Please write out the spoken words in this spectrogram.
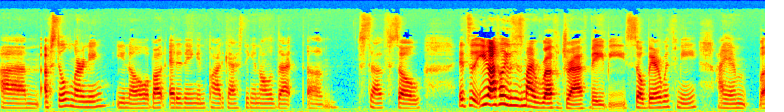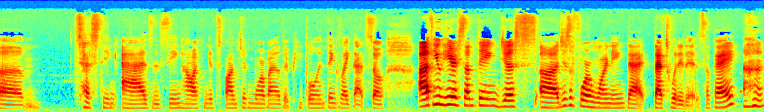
Um, I'm still learning, you know, about editing and podcasting and all of that um, stuff. So it's you know I feel like this is my rough draft baby. So bear with me. I am um, testing ads and seeing how I can get sponsored more by other people and things like that. So uh, if you hear something, just uh, just a forewarning that that's what it is. Okay.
